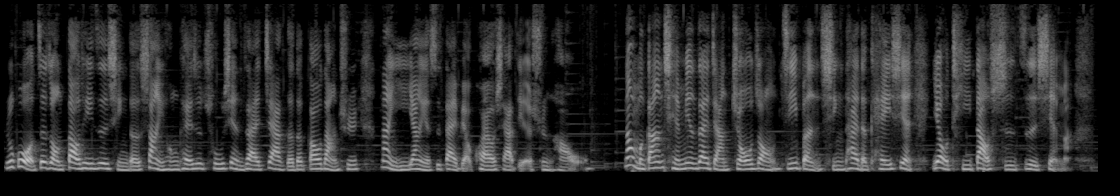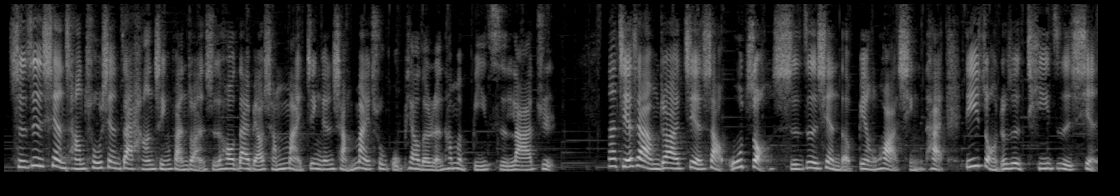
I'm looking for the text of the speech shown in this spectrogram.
如果这种倒 T 字形的上影红 K 是出现在价格的高档区，那一样也是代表快要下跌的讯号哦。那我们刚刚前面在讲九种基本形态的 K 线，又提到十字线嘛？十字线常出现在行情反转时候，代表想买进跟想卖出股票的人，他们彼此拉锯。那接下来我们就来介绍五种十字线的变化形态。第一种就是 T 字线，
